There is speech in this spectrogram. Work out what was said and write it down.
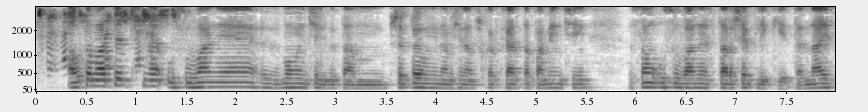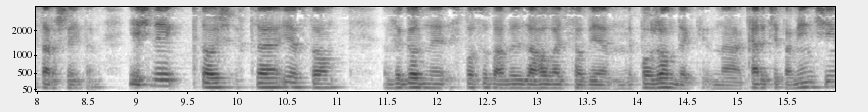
14 z Automatyczne 26. usuwanie w momencie, gdy tam przepełni nam się na przykład karta pamięci, są usuwane starsze pliki, te najstarsze i ten. Jeśli ktoś chce, jest to wygodny sposób, aby zachować sobie porządek na karcie pamięci,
